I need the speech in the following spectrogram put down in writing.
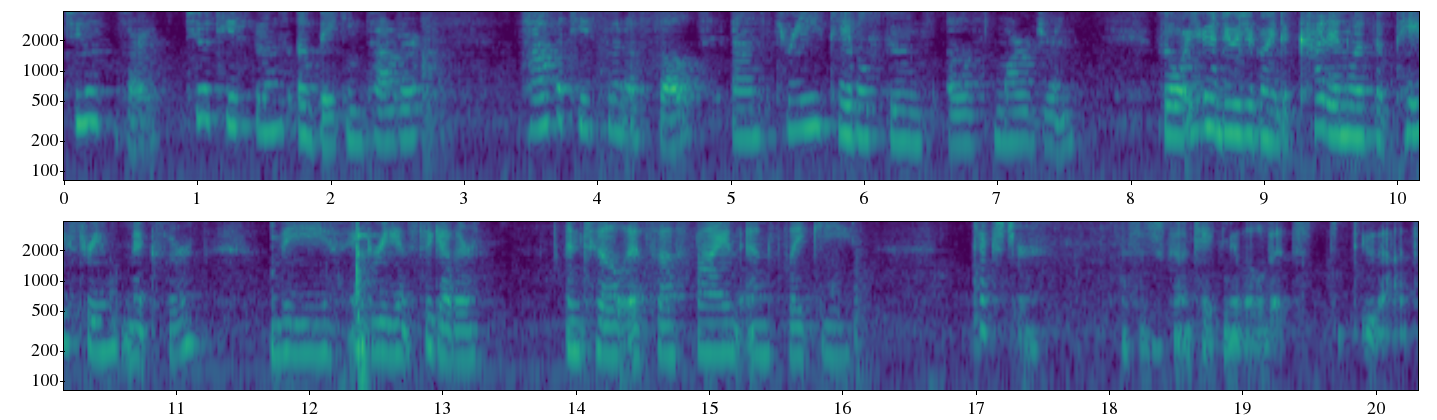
two, sorry, two teaspoons of baking powder, half a teaspoon of salt, and three tablespoons of margarine. So what you're gonna do is you're going to cut in with a pastry mixer the ingredients together. until it's a fine and flaky texture. This is just gonna take me a little bit to do that.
